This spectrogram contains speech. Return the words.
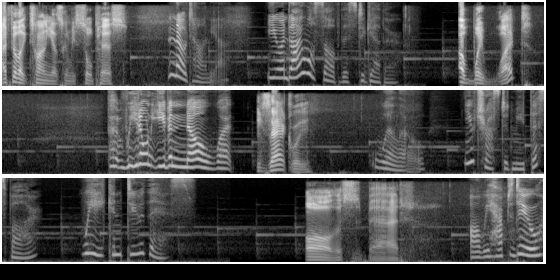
I feel like Tanya's gonna be so pissed. No, Tanya. You and I will solve this together. Oh, wait, what? But we don't even know what. Exactly. Willow, you trusted me this far. We can do this. Oh, this is bad. All we have to do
